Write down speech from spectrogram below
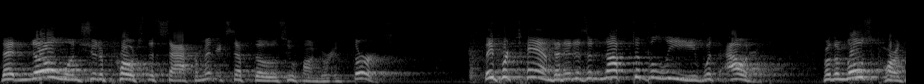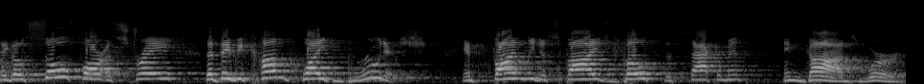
that no one should approach the sacrament except those who hunger and thirst. They pretend that it is enough to believe without it. For the most part, they go so far astray that they become quite brutish and finally despise both the sacrament and God's word.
